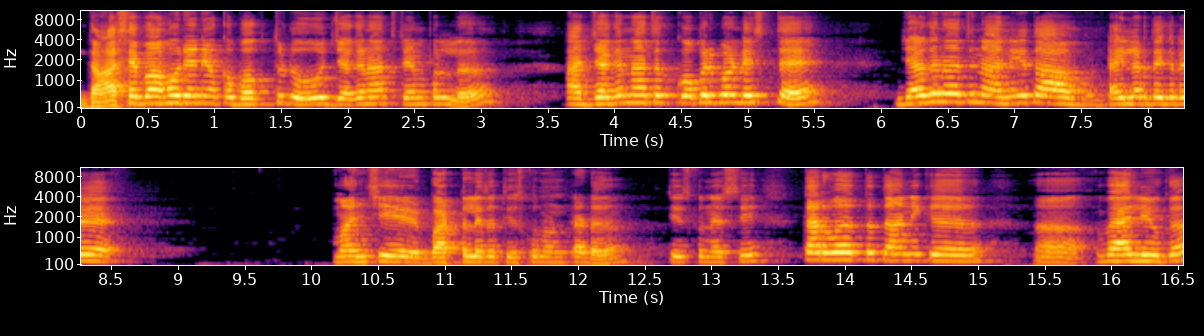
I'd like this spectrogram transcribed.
దాసబాహురి అనే ఒక భక్తుడు జగన్నాథ్ టెంపుల్లో ఆ జగన్నాథ్ కొబ్బరి బొండ ఇస్తే జగన్నాథ్ని అనేది ఆ టైలర్ దగ్గరే మంచి బట్టలు ఏదో తీసుకుని ఉంటాడు. తీసుకునేసి తర్వాత దానికి వాల్యూగా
